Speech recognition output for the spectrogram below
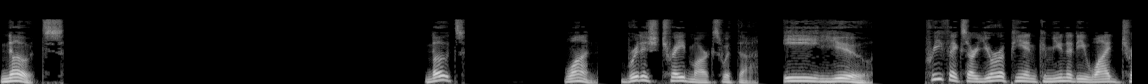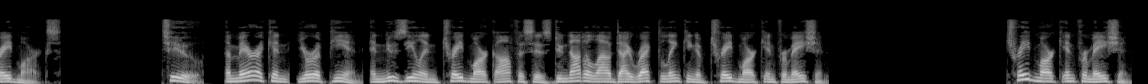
Notes. Notes. 1. British trademarks with the EU Prefix are European community-wide trademarks. 2. American, European, and New Zealand trademark offices do not allow direct linking of trademark information. Trademark information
